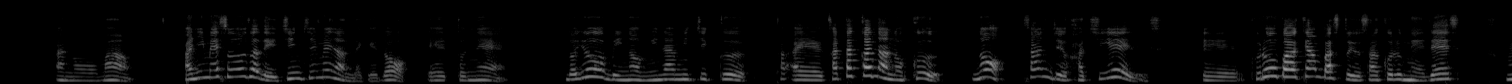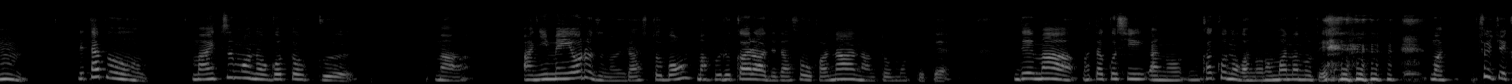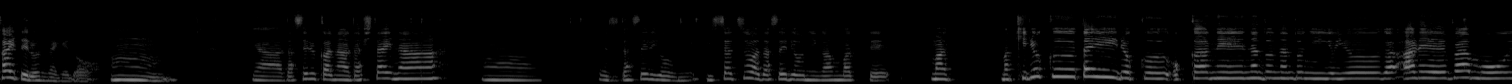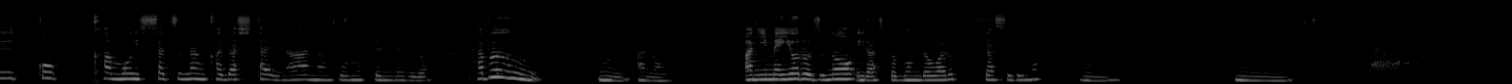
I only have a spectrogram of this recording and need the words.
あのまあアニメその座で1日目なんだけど、えっ、ー、とね、土曜日の南地区か、えー、カタカナの区の 38A です。えー、クローバーキャンバスというサークル名です。うん。で、多分、まあ、いつものごとく、まあ、アニメヨルズのイラスト本、まあ、フルカラーで出そうかななんて思ってて。で、まあ、私、あの、書くのがノロマなので まあ、ちょいちょい書いてるんだけど、うん。いや出せるかな？出したいなうん。とりあえず出せるように、一冊は出せるように頑張って、まあ、まあ、気力、体力、お金などなどに余裕があれば、もう一個かもう一冊なんか出したいななんて思ってんだけど、多分、うん、あの、アニメよろずのイラスト本で終わる気がするな。うん。うん。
